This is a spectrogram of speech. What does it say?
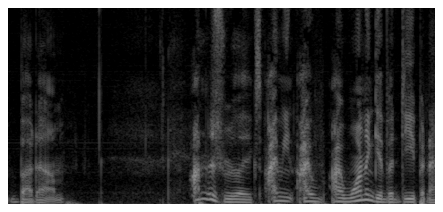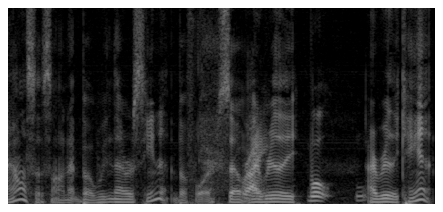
But um, I'm just really. Ex- I mean, I I want to give a deep analysis on it, but we've never seen it before, so I really Well, I really can't.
